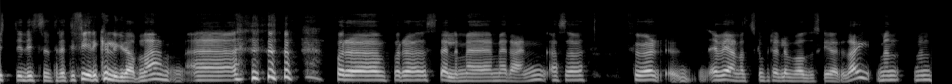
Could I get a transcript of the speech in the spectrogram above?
ut i disse 34 kuldegradene uh, for, for, å stelle med, med reinen. Altså, før, jeg vil gjerne at du skal fortelle hva du skal gjøre i dag, men, men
